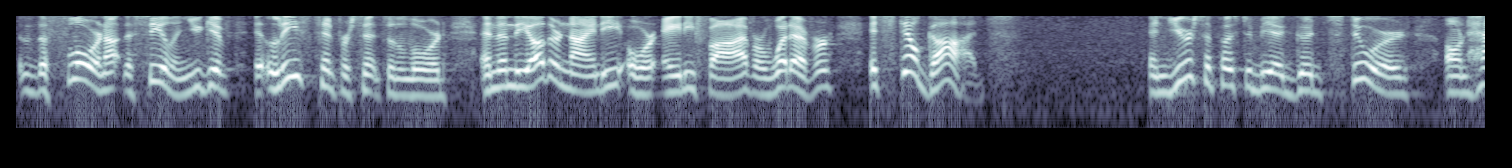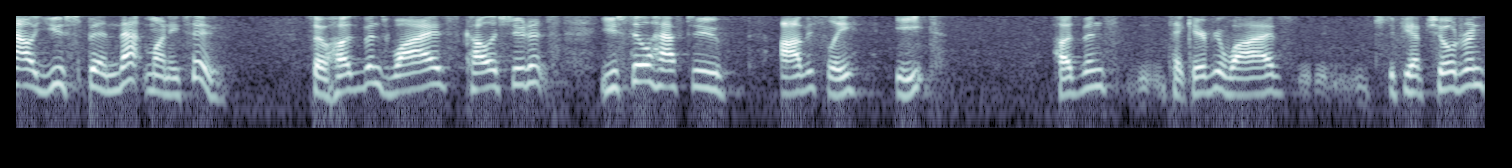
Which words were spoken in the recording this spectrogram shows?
the floor, not the ceiling. You give at least 10% to the Lord, and then the other 90 or 85 or whatever, it's still God's. And you're supposed to be a good steward on how you spend that money too. So, husbands, wives, college students, you still have to obviously eat, Husbands, take care of your wives. If you have children,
